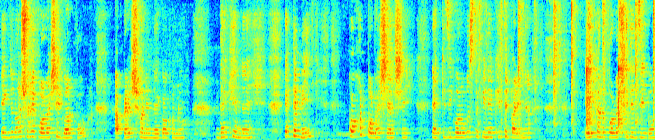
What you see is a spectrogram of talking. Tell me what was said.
একজন অসহায় প্রবাসীর গল্প আপনারা শোনেন নাই কখনো। দেখেন নাই। একটা মেয়ে কখন প্রবাসী আসে? এক কেজি গরু গোস্ত কিনে খেতে পারি না। এই হলো প্রবাসীদের জীবন।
